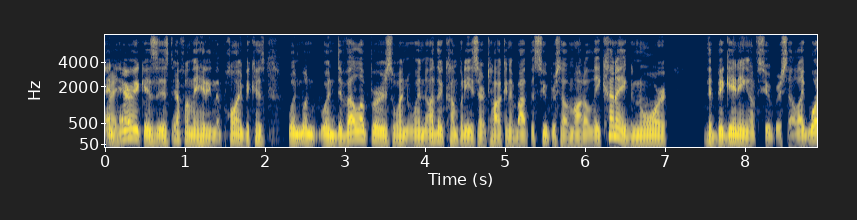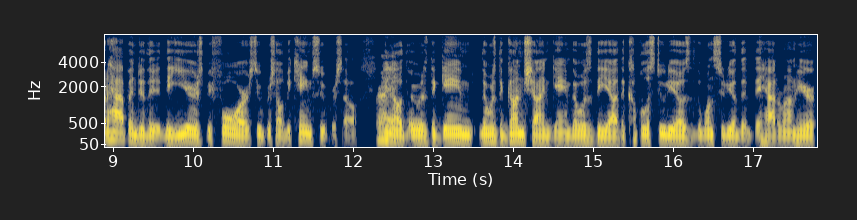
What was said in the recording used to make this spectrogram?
And right? Eric is, is definitely hitting the point because when when when developers when when other companies are talking about the Supercell model, they kind of ignore the beginning of Supercell. Like what happened to the, the years before Supercell became Supercell. Right. You know, there was the game, there was the Gunshine game, there was the uh, the couple of studios, the one studio that they had around here,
